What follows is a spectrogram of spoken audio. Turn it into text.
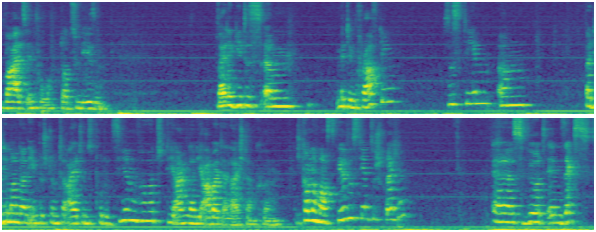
war als Info dort zu lesen. Weiter geht es ähm, mit dem Crafting-System. Ähm, bei dem man dann eben bestimmte Items produzieren wird, die einem dann die Arbeit erleichtern können. Ich komme nochmal aufs Skillsystem zu sprechen. Es wird in sechs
